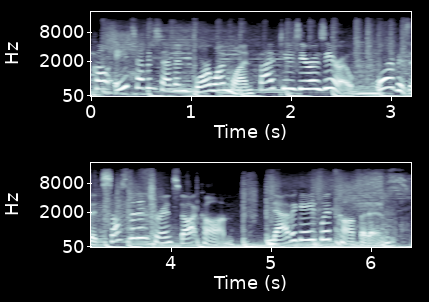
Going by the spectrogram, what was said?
Call 877-411-5200 or visit susmaninsurance.com. Navigate with confidence.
